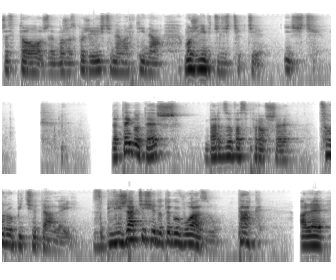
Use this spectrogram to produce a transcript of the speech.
przez to, że może spojrzeliście na Martina, może nie widzieliście gdzie iść. Dlatego też bardzo was proszę, co robicie dalej? Zbliżacie się do tego włazu. Tak, ale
